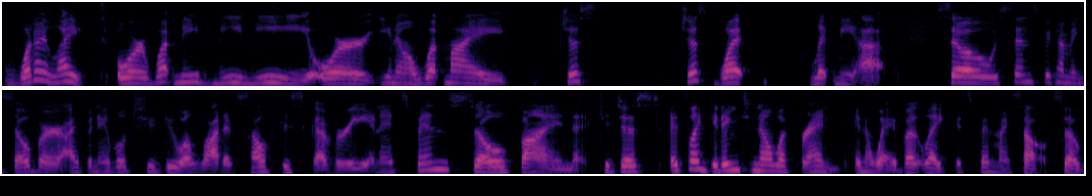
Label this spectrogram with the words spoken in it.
what I liked or what made me me or you know what my just just what lit me up. So since becoming sober, I've been able to do a lot of self-discovery and it's been so fun to just it's like getting to know a friend in a way, but like it's been myself. So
